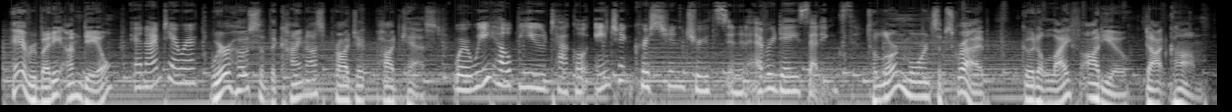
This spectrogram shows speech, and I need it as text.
Hey, everybody, I'm Dale. And I'm Tamara. We're hosts of the Kainos Project podcast, where we help you tackle ancient Christian truths in an everyday settings. To learn more and subscribe, go to lifeaudio.com.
